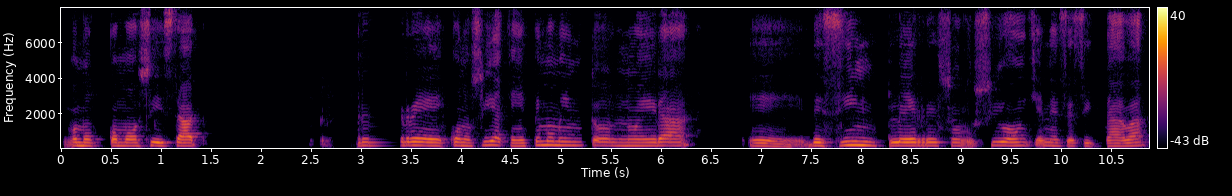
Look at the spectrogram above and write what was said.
como, como si Isaac reconocía que en este momento no era eh, de simple resolución, que necesitaba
